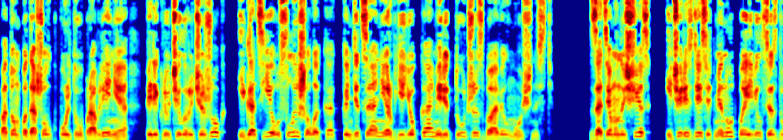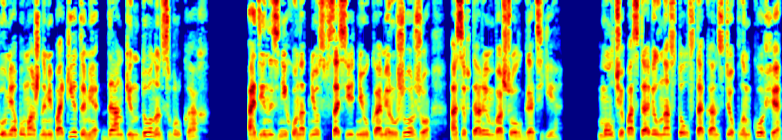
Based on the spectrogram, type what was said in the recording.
Потом подошел к пульту управления, переключил рычажок, и Готье услышала, как кондиционер в ее камере тут же сбавил мощность. Затем он исчез, и через 10 минут появился с двумя бумажными пакетами Данкин Донатс в руках. Один из них он отнес в соседнюю камеру Жоржу, а со вторым вошел Готье. Молча поставил на стол стакан с теплым кофе,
